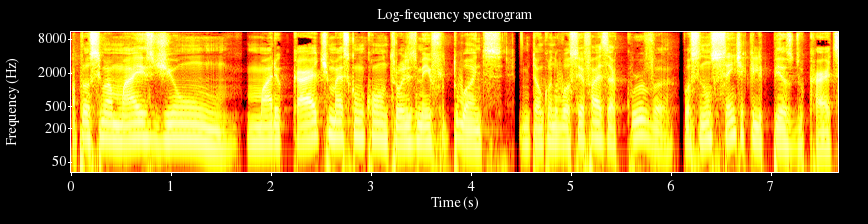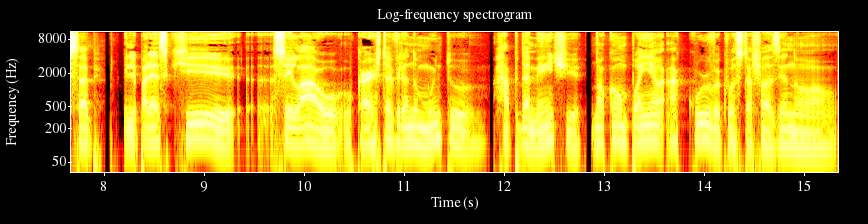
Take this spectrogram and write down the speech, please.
aproxima mais de um Mario Kart, mas com controles meio flutuantes. Então quando você faz a curva, você não sente aquele peso do kart, sabe? Ele parece que, sei lá, o, o kart tá virando muito rapidamente, não acompanha a curva que você tá fazendo,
